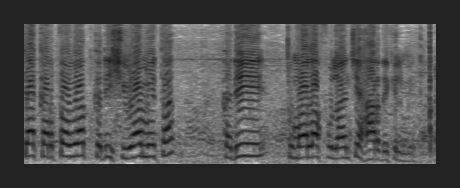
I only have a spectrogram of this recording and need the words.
त्या कर्तव्यात कधी शिव्या मिळतात कधी तुम्हाला फुलांचे हार देखील मिळतात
